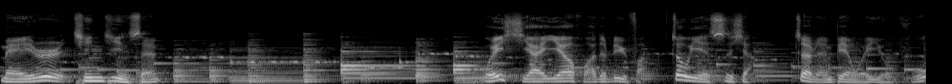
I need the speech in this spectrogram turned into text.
每日亲近神，唯喜爱耶和华的律法，昼夜思想，这人便为有福。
